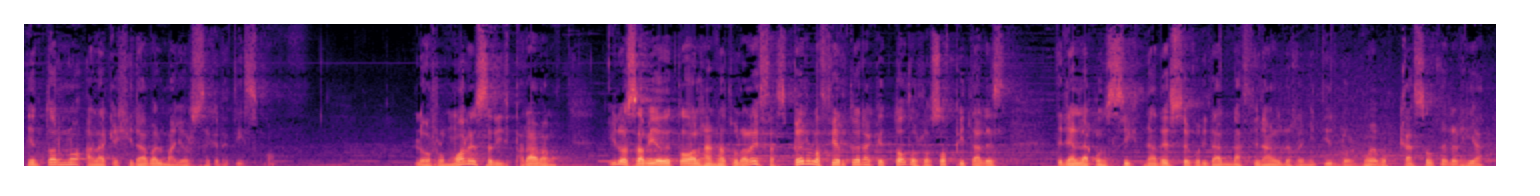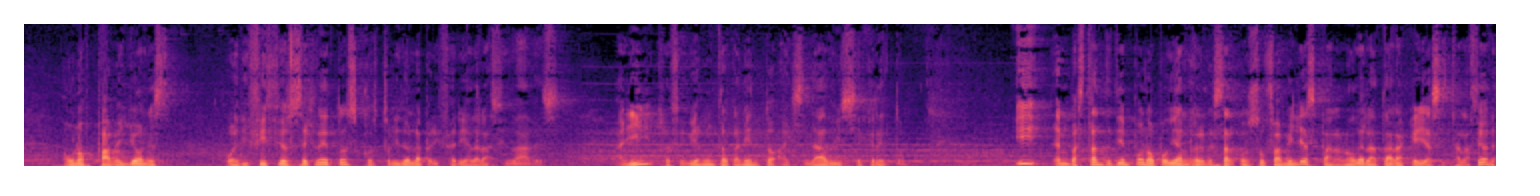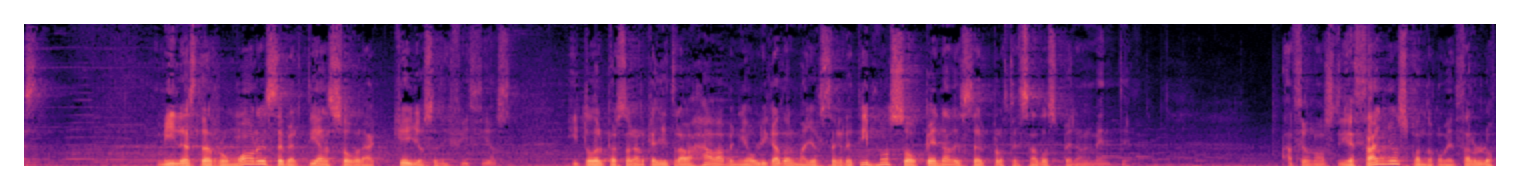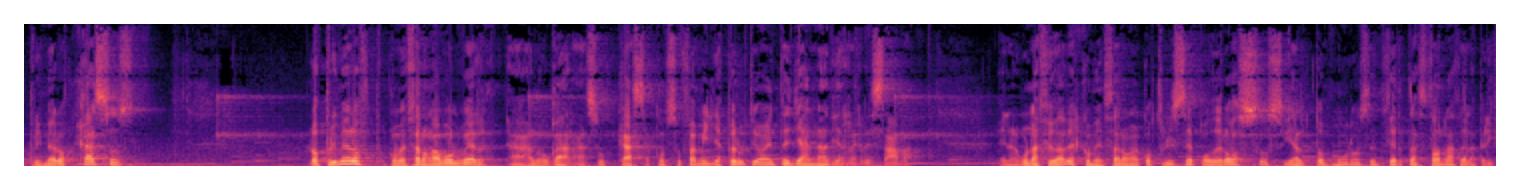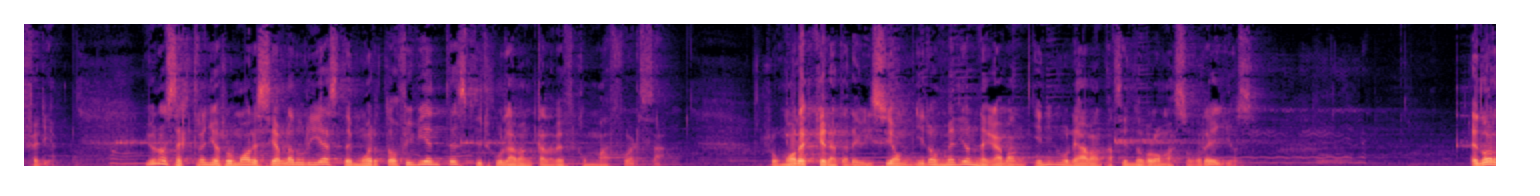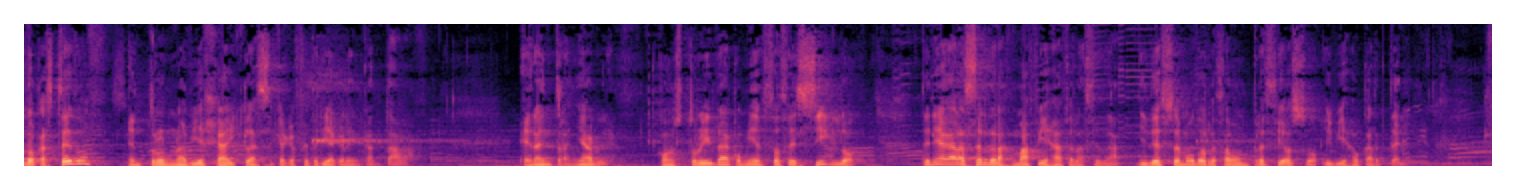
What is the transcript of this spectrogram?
y en torno a la que giraba el mayor secretismo. Los rumores se disparaban y lo sabía de todas las naturalezas, pero lo cierto era que todos los hospitales tenían la consigna de seguridad nacional de remitir los nuevos casos de alergia a unos pabellones o edificios secretos construidos en la periferia de las ciudades. Allí recibían un tratamiento aislado y secreto. Y en bastante tiempo no podían regresar con sus familias para no delatar aquellas instalaciones. Miles de rumores se vertían sobre aquellos edificios y todo el personal que allí trabajaba venía obligado al mayor secretismo so pena de ser procesados penalmente. Hace unos 10 años, cuando comenzaron los primeros casos, los primeros comenzaron a volver al hogar, a sus casas, con sus familias, pero últimamente ya nadie regresaba. En algunas ciudades comenzaron a construirse poderosos y altos muros en ciertas zonas de la periferia y unos extraños rumores y habladurías de muertos vivientes circulaban cada vez con más fuerza. Rumores que la televisión y los medios negaban y ninguneaban haciendo bromas sobre ellos. Eduardo Castedo entró en una vieja y clásica cafetería que le encantaba. Era entrañable, construida a comienzos de siglo, tenía de ser de las más viejas de la ciudad y de ese modo rezaba un precioso y viejo cartel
